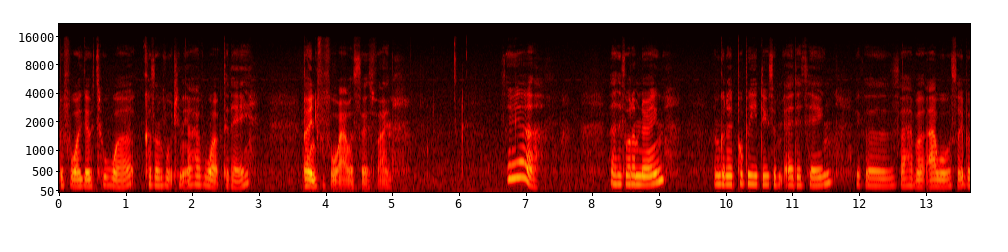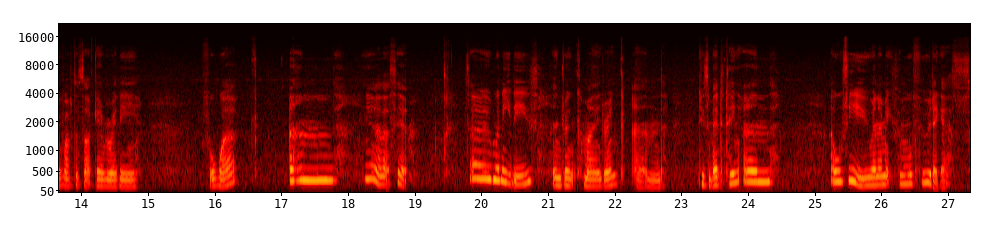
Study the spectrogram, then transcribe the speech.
before I go to work because unfortunately I have work today, but only for four hours, so it's fine. So yeah, that is what I'm doing. I'm gonna probably do some editing because I have an hour or so before I have to start getting ready for work. And yeah, that's it. So I'm gonna eat these and drink my drink and do some editing and I will see you when I make some more food I guess.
